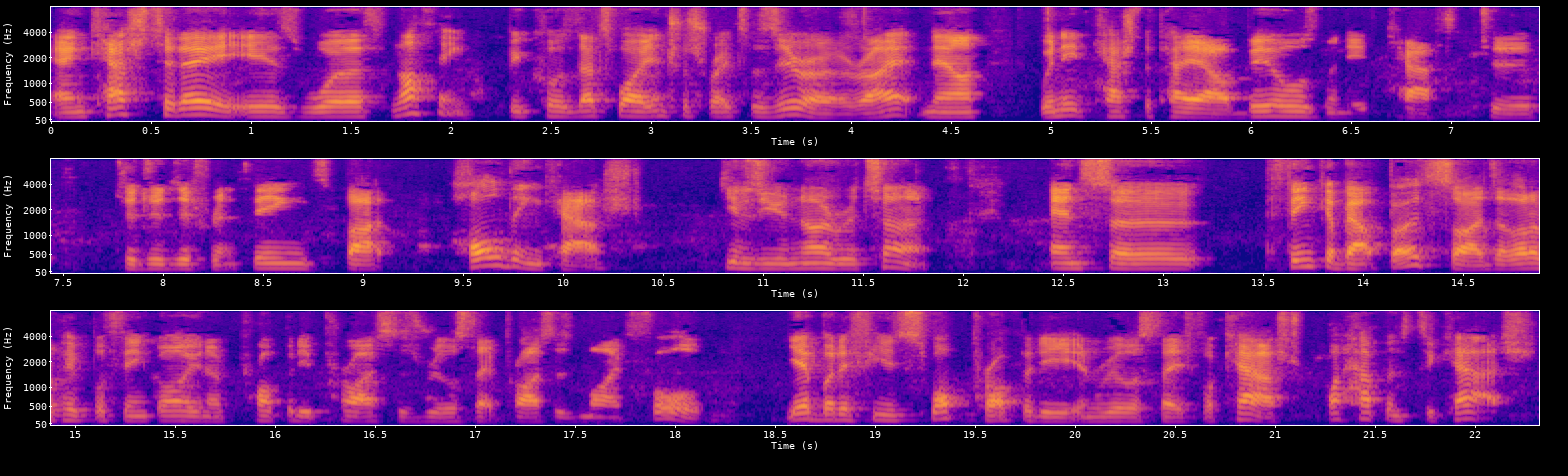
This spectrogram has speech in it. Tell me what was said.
And cash today is worth nothing because that's why interest rates are zero, right? Now, we need cash to pay our bills, we need cash to to do different things, but holding cash gives you no return. And so think about both sides. A lot of people think, oh, you know, property prices, real estate prices might fall. Yeah, but if you swap property and real estate for cash, what happens to cash?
